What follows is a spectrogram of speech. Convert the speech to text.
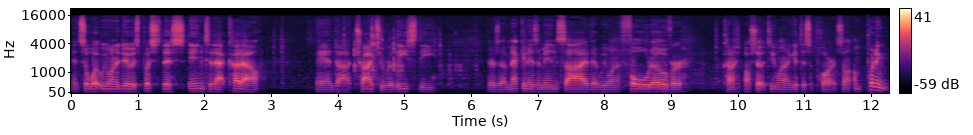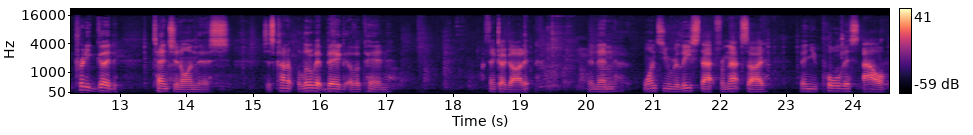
and so what we want to do is push this into that cutout and uh, try to release the, there's a mechanism inside that we want to fold over. Kind of, I'll show it to you when I get this apart. So I'm putting pretty good tension on this. This is kind of a little bit big of a pin. I think I got it. And then once you release that from that side, then you pull this out,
